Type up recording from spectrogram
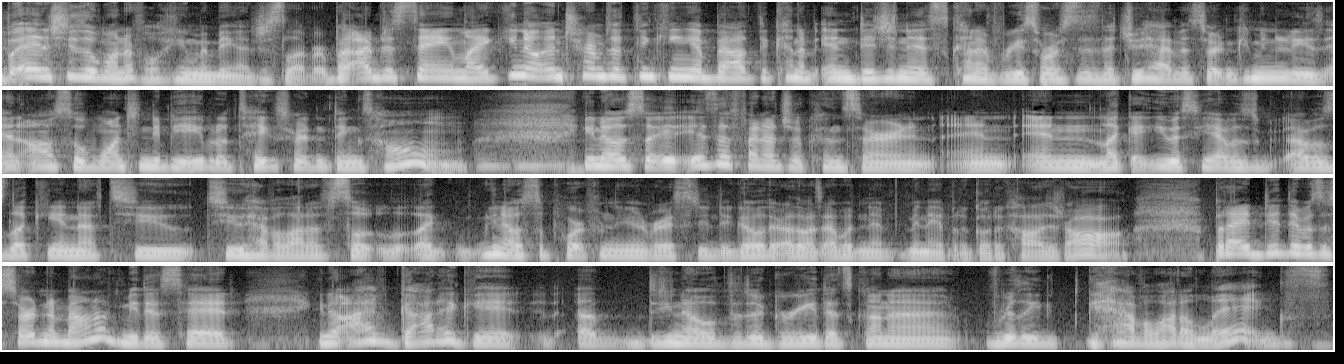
But and she's a wonderful human being. I just love her. But I'm just saying, like, you know, in terms of thinking about the kind of indigenous kind of resources that you have in certain communities and also wanting to be able to take certain things home. Mm-hmm. You know, so it is a financial concern and, and like at USC I was I was lucky enough to to have a lot of so, like, you know, support from the university to go there. Otherwise I wouldn't have been able to go to college at all. But I did there was a certain amount of me that said, you know, I've got to get a, you know the degree that's going to really have a lot of legs.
